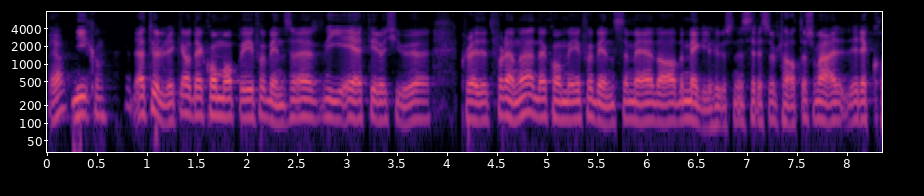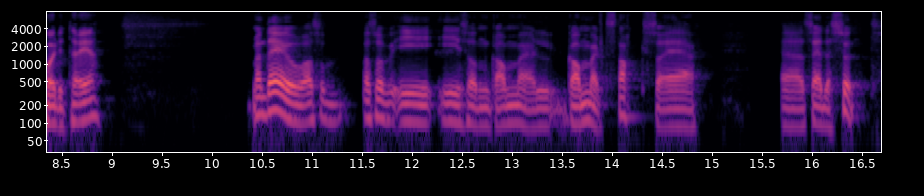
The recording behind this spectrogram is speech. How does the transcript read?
Ja. Kom, jeg tuller ikke, og det kom opp i forbindelse med Gi E24 credit for denne. Det kom i forbindelse med da meglerhusenes resultater, som er rekordhøye. Men det er jo altså, altså i, i, sånn gammel, gammelt snakk så er, eh, så er det sunt.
